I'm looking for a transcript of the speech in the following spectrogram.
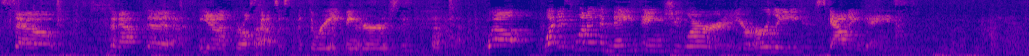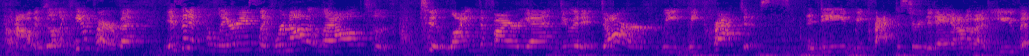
so put up the, you know, Girl Scouts, it's the three fingers. Well, what is one of the main things you learn in your early scouting days? How to build a campfire. But isn't it hilarious? Like, we're not allowed to, to light the fire yet and do it at dark. We, we practice. Indeed, we practice during the day. I don't know about you, but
